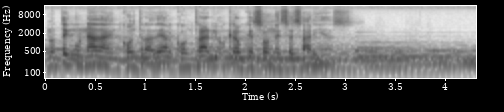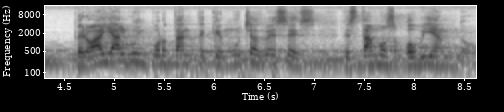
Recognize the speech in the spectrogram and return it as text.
No tengo nada en contra de, al contrario, creo que son necesarias. Pero hay algo importante que muchas veces estamos obviando.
